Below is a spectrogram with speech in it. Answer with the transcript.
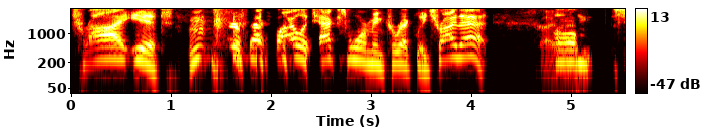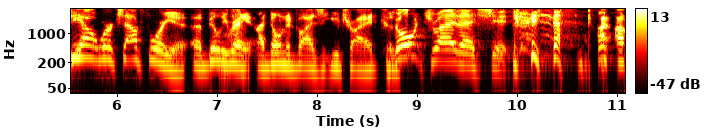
Try it. Matter fact, file a tax form incorrectly. Try that. Right, Um, see how it works out for you, uh, Billy Ray. I don't advise that you try it because Don't try that shit. I, I,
